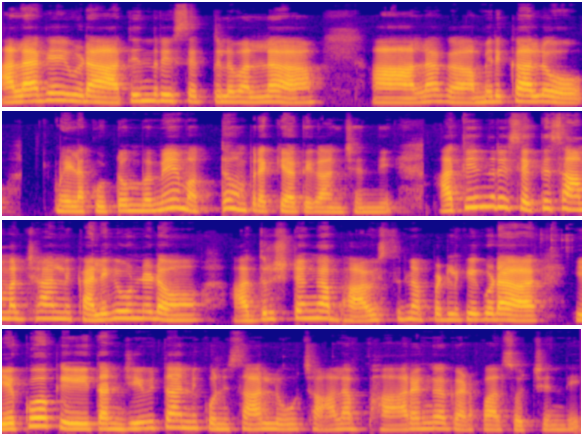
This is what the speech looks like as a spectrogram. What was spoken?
అలాగే ఈవిడ అతీంద్రియ శక్తుల వల్ల అలాగా అమెరికాలో వీళ్ళ కుటుంబమే మొత్తం ప్రఖ్యాతిగాంచింది అతీంద్రియ శక్తి సామర్థ్యాలను కలిగి ఉండడం అదృష్టంగా భావిస్తున్నప్పటికీ కూడా ఎకోకి తన జీవితాన్ని కొన్నిసార్లు చాలా భారంగా గడపాల్సి వచ్చింది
